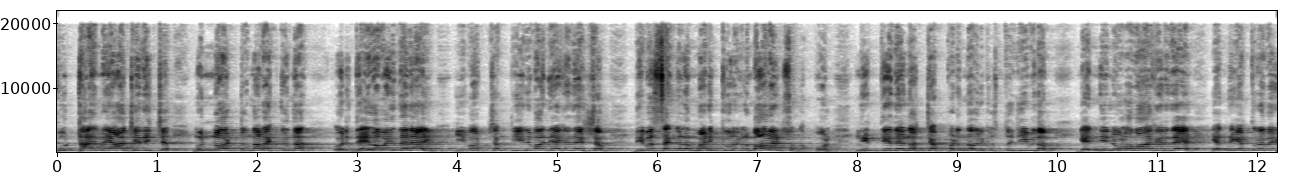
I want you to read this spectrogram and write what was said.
കൂട്ടായ്മ ആചരിച്ച് മുന്നോട്ട് നടക്കുന്ന ഒരു ദൈവവൈദ്യനായി ഈ വർഷം തീരുവാൻ ഏകദേശം ദിവസങ്ങളും മണിക്കൂറുകളും ബാലൻസ് ഉള്ളപ്പോൾ നിത്യത നഷ്ടപ്പെടുന്ന ഒരു ക്രിസ്തു ജീവിതം എന്നിൽ ഉളവാകരുതേ എന്ന് എത്ര പേർ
